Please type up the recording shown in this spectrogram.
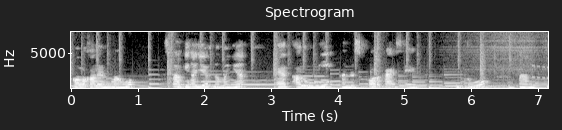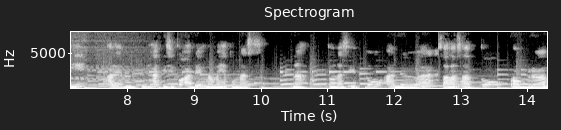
Kalau kalian mau stalking aja namanya at alumni underscore KSE itu nanti kalian lihat di situ ada yang namanya tunas. Nah tunas itu adalah salah satu program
